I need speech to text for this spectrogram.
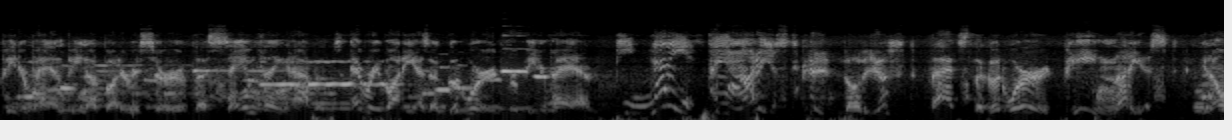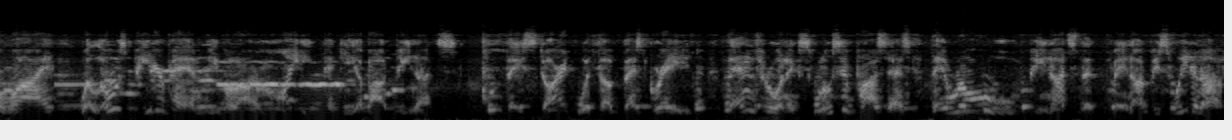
Peter Pan peanut butter is served, the same thing happens. Everybody has a good word for Peter Pan. Peanuttiest. Peanuttiest. Peanuttiest? That's the good word, peanuttiest. You know why? Well, those Peter Pan people are mighty picky about peanuts. They start with the best grade. Then, through an exclusive process, they remove peanuts that may not be sweet enough,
